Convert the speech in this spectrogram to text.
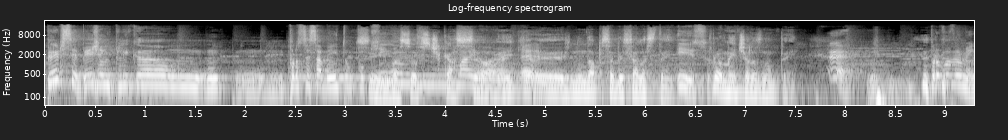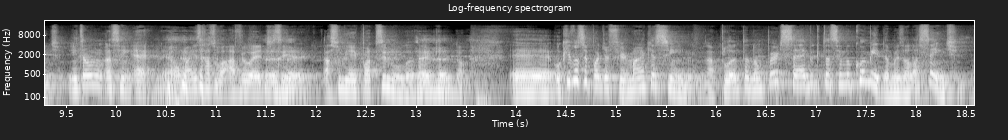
Perceber já implica um, um- um processamento um pouquinho Sim, uma sofisticação maior. aí que É. não dá pra saber se elas têm. Isso. Provavelmente elas não têm. É, provavelmente. Então, assim, é, é o mais razoável é dizer, assumir a hipótese nula, né? que não. É, o que você pode afirmar é que, assim, a planta não percebe que está sendo comida, mas ela sente.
